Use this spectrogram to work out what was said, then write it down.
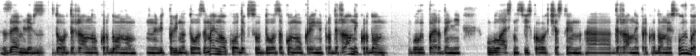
землі вздовж державного кордону відповідно до земельного кодексу, до закону України про державний кордон були передані у власність військових частин е, Державної прикордонної служби.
